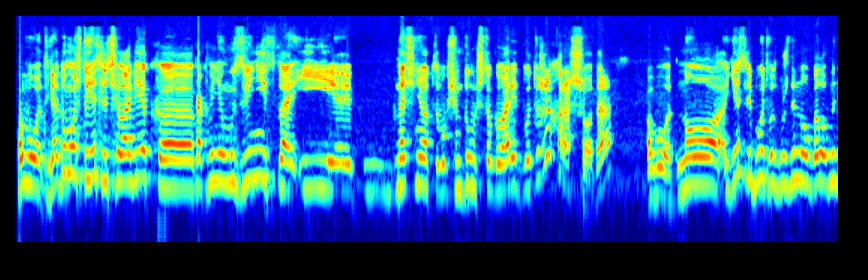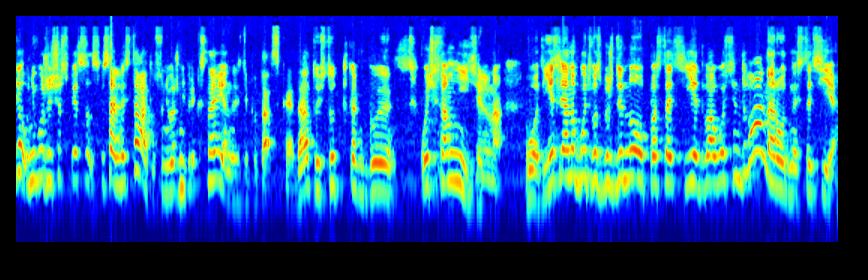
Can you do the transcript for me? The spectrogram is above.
Вот. Я думаю, что если человек э, как минимум извинится и начнет, в общем, думать, что говорит, будет уже хорошо, да? Вот. Но если будет возбуждено уголовное дело, у него же еще спец, специальный статус, у него же неприкосновенность депутатская, да, то есть тут как бы очень сомнительно. Вот. Если оно будет возбуждено по статье 282, народной статье,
